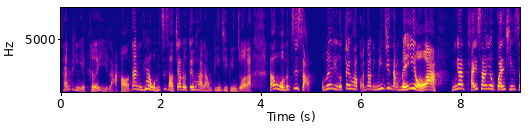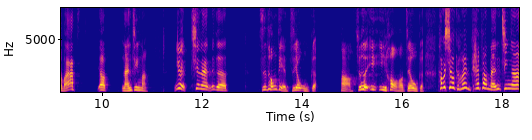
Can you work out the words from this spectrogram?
产品也可以啦，哈，那你看我们至少交流对话，然后平起平坐啦，然后我们至少我们有个对话管道，你民进党没有啊？你看台商又关心什么啊？要南京嘛，因为现在那个直通点只有五个，哈，就是疫疫后哈只有五个，他们希望赶快开放南京啊，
